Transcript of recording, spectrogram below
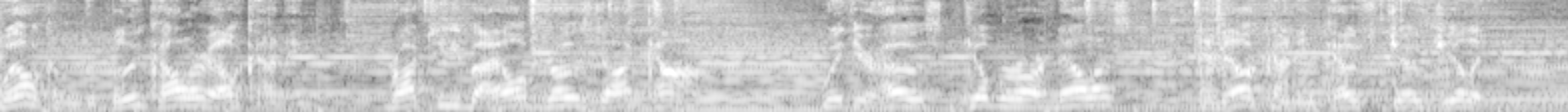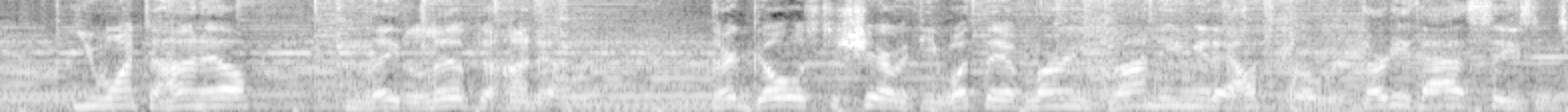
Welcome to Blue Collar Elk Hunting, brought to you by ElkBros.com, with your host Gilbert Ornelas and elk hunting coach Joe Ghiglia. You want to hunt elk? And they live to hunt elk. Their goal is to share with you what they have learned grinding it out for over 35 seasons,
